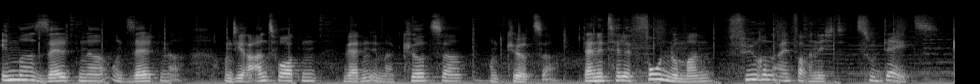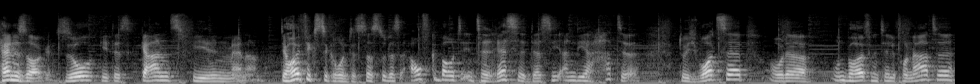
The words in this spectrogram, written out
immer seltener und seltener und ihre Antworten werden immer kürzer und kürzer. Deine Telefonnummern führen einfach nicht zu Dates. Keine Sorge, so geht es ganz vielen Männern. Der häufigste Grund ist, dass du das aufgebaute Interesse, das sie an dir hatte, durch WhatsApp oder unbeholfene Telefonate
